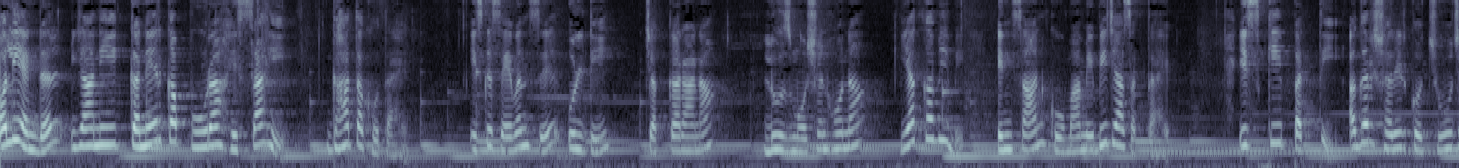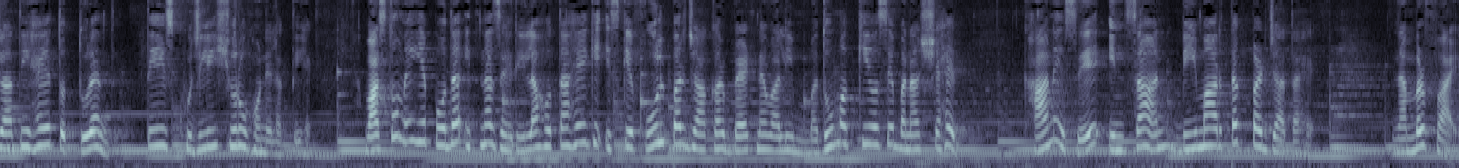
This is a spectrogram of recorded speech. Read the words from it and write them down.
oleander यानी कनेर का पूरा हिस्सा ही घातक होता है। इसके सेवन से उल्टी, चक्कर आना लूज मोशन होना या कभी भी इंसान कोमा में भी जा सकता है। इसकी पत्ती अगर शरीर को छू जाती है तो तुरंत तेज खुजली शुरू होने लगती है। वास्तव में ये पौधा इतना जहरीला होता है कि इसके फूल पर जाकर बैठने वाली मधुमक्खियों से बना शहद खाने से इंसान बीमार तक पड़ जाता है। नंबर फाइव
